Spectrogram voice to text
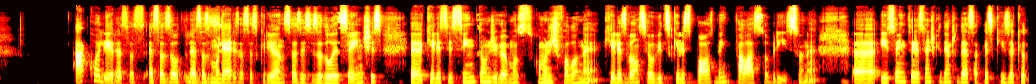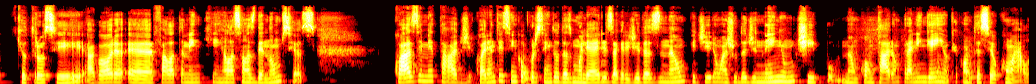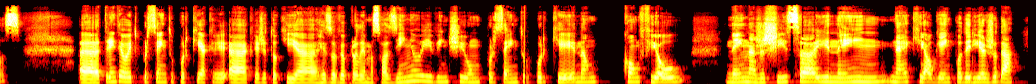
acolher essas, essas, essas mulheres, essas crianças, esses adolescentes, é, que eles se sintam, digamos, como a gente falou, né, que eles vão ser ouvidos, que eles podem falar sobre isso, né. Uh, isso é interessante que dentro dessa pesquisa que eu, que eu trouxe agora, é, fala também que em relação às denúncias, quase metade, 45% das mulheres agredidas não pediram ajuda de nenhum tipo, não contaram para ninguém o que aconteceu com elas. Uh, ah, 38% porque acreditou que ia resolver o problema sozinho e 21% porque não confiou nem na justiça e nem né, que alguém poderia ajudar.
